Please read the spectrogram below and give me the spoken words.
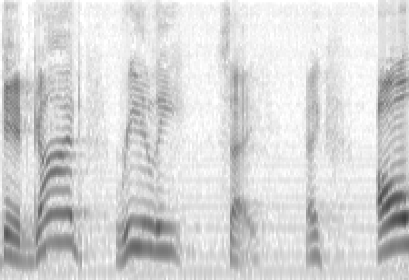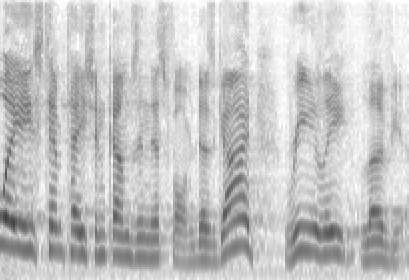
Did God really say? Okay? Always temptation comes in this form. Does God really love you?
